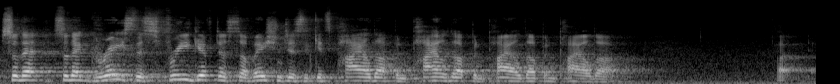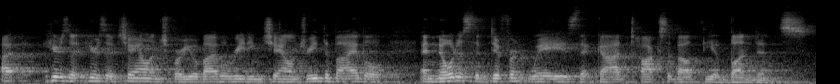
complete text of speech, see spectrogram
So that, so that grace, this free gift of salvation, just it gets piled up and piled up and piled up and piled up. Here's, a, here's a challenge for you, a Bible reading challenge. Read the Bible and notice the different ways that God talks about the abundance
